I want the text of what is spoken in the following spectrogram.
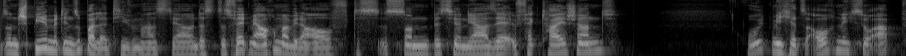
so ein Spiel mit den Superlativen hast, ja. Und das, das fällt mir auch immer wieder auf. Das ist so ein bisschen, ja, sehr effektheischend holt mich jetzt auch nicht so ab,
